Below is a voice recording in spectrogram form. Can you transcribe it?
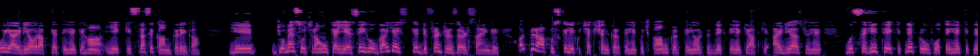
کوئی آئیڈیا اور آپ کہتے ہیں کہ ہاں یہ کس طرح سے کام کرے گا یہ جو میں سوچ رہا ہوں کیا یہ ایسے ہی ہوگا یا اس کے ڈفرینٹ ریزلٹس آئیں گے اور پھر آپ اس کے لیے کچھ ایکشن کرتے ہیں کچھ کام کرتے ہیں اور پھر دیکھتے ہیں کہ آپ کے آئیڈیاز جو ہیں وہ صحیح تھے کتنے پروو ہوتے ہیں کتنے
